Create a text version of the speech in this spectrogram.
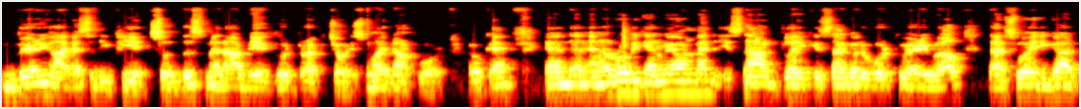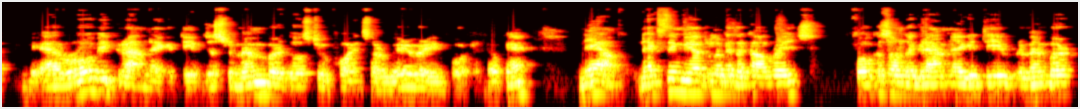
very high acidic pH, so this may not be a good drug choice, might not work, okay? And then anaerobic environment is not like, it's not going to work very well. That's why you got aerobic gram negative. Just remember those two points are very, very important, okay? Now, next thing we have to look at the coverage. Focus on the gram negative. Remember,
